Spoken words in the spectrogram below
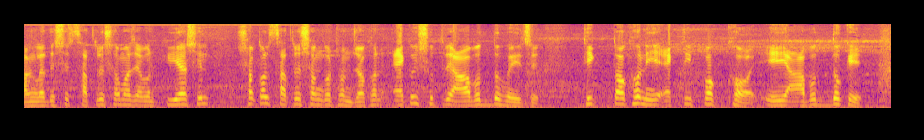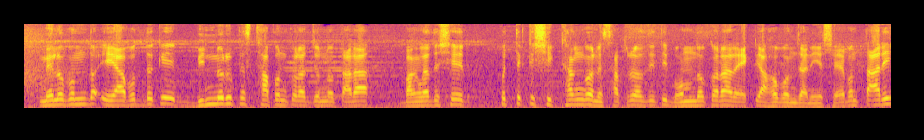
বাংলাদেশের ছাত্র সমাজ এবং ক্রিয়াশীল সকল ছাত্র সংগঠন যখন একই সূত্রে আবদ্ধ হয়েছে, ঠিক তখনই একটি পক্ষ এই আবদ্ধকে, মেলবন্ধ এই আবদ্ধকে ভিন্ন রূপে স্থাপন করার জন্য তারা বাংলাদেশের প্রত্যেকটি শিক্ষাঙ্গনে ছাত্র রাজনীতি বন্ধ করার একটি আহ্বান জানিয়েছে এবং তারই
